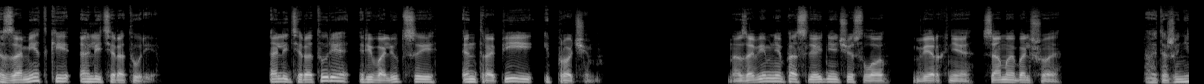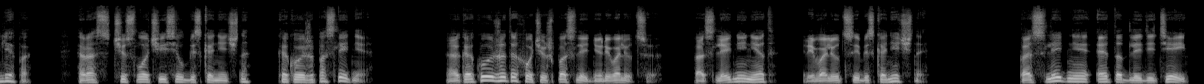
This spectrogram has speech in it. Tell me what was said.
Заметки о литературе. О литературе, революции, энтропии и прочем. Назови мне последнее число, верхнее, самое большое. Но это же нелепо. Раз число чисел бесконечно, какое же последнее? А какую же ты хочешь последнюю революцию? Последней нет, революции бесконечны. Последнее — это для детей.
